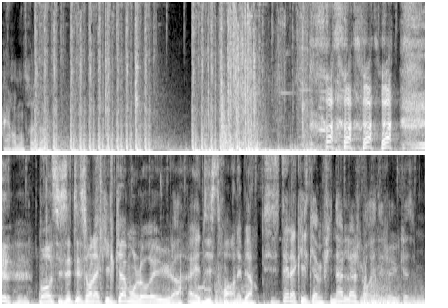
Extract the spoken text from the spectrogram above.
Allez, remontre-toi. bon, si c'était sur la killcam, on l'aurait eu là. Allez, 10-3, on est bien. Si c'était la killcam finale, là, je l'aurais déjà eu quasiment.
